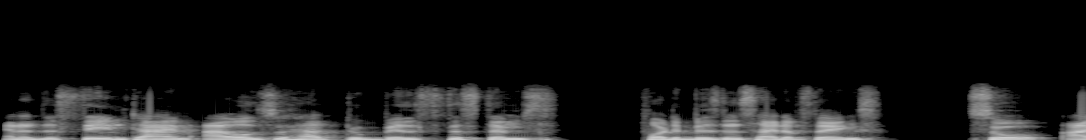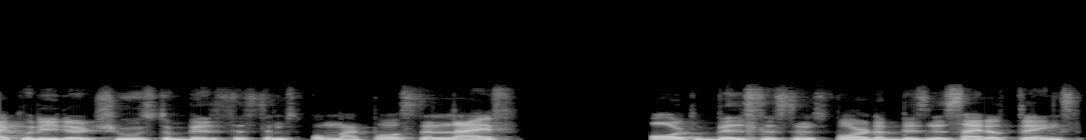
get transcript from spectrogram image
And at the same time, I also had to build systems for the business side of things. So I could either choose to build systems for my personal life or to build systems for the business side of things.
